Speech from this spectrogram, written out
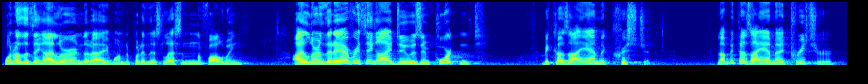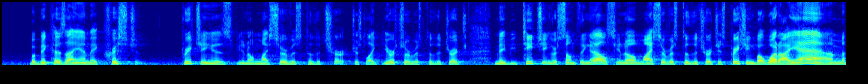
One other thing I learned that I wanted to put in this lesson in the following, I learned that everything I do is important because I am a Christian. Not because I am a preacher, but because I am a Christian. Preaching is you know, my service to the church, just like your service to the church may be teaching or something else. You know, my service to the church is preaching, but what I am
